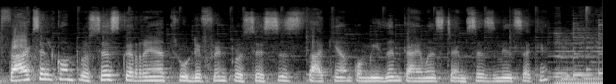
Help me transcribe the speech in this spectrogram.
फैट सेल को हम प्रोसेस कर रहे हैं थ्रू डिफरेंट प्रोसेसेस ताकि हमको मीजन काइमल स्टेम सेल्स मिल सकें.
